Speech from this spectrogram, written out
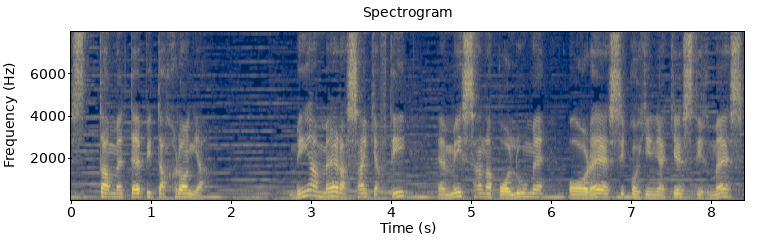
στα μετέπειτα χρόνια. Μία μέρα σαν κι αυτή εμείς αναπολούμε ωραίες οικογενειακές στιγμές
